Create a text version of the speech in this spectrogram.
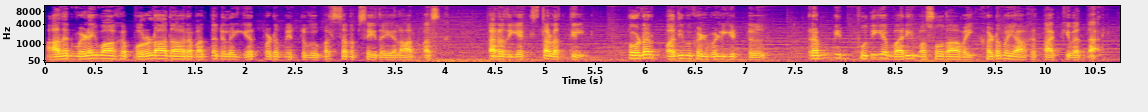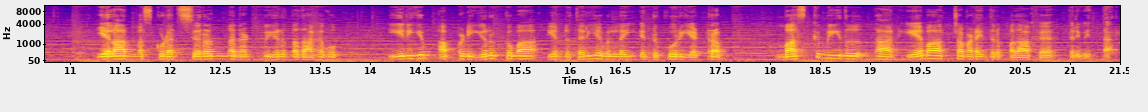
அதன் விளைவாக பொருளாதார மந்தநிலை ஏற்படும் என்று விமர்சனம் செய்த எலான் மஸ்க் தனது எக்ஸ் தளத்தில் தொடர் பதிவுகள் வெளியிட்டு ட்ரம்பின் புதிய வரி மசோதாவை கடுமையாக தாக்கி வந்தார். எலான் மஸ்குடன் சிறந்த நட்பு இருந்ததாகவும் இனியும் அப்படி இருக்குமா என்று தெரியவில்லை என்று கூறிய ட்ரம்ப் மஸ்க் மீது தான் ஏமாற்றமடைந்திருப்பதாக தெரிவித்தார்.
